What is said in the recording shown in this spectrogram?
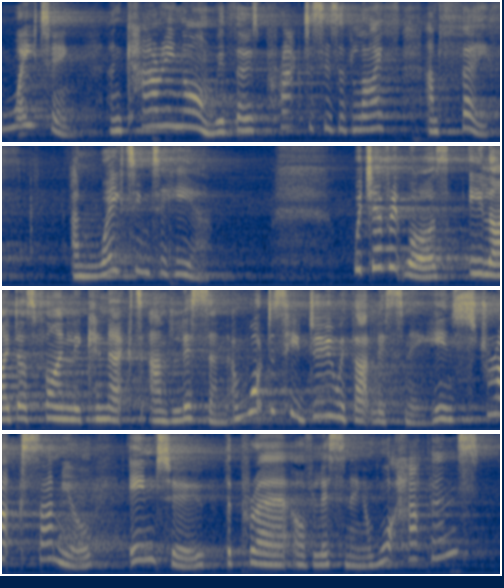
waiting and carrying on with those practices of life and faith and waiting to hear. Whichever it was, Eli does finally connect and listen. And what does he do with that listening? He instructs Samuel into the prayer of listening. And what happens?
